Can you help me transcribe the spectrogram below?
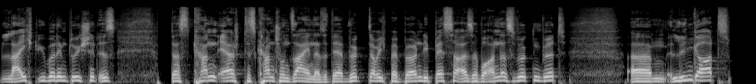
leicht über dem Durchschnitt ist, das kann er, das kann schon sein. Also der wirkt, glaube ich, bei Burnley besser, als er woanders wirken wird. Ähm, Lingard,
